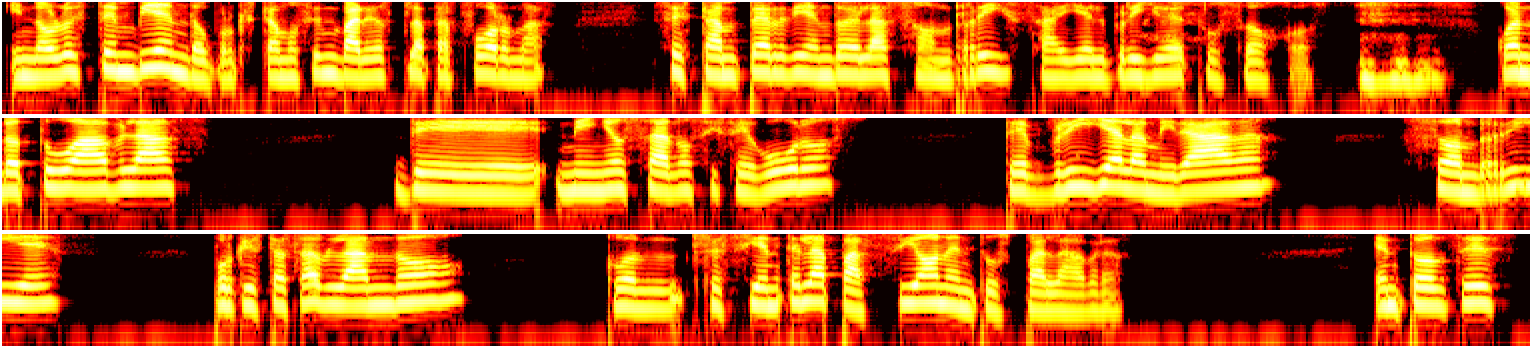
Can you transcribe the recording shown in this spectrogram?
y no lo estén viendo, porque estamos en varias plataformas, se están perdiendo de la sonrisa y el brillo de tus ojos. Cuando tú hablas de niños sanos y seguros, te brilla la mirada, sonríes, porque estás hablando con, se siente la pasión en tus palabras. Entonces,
